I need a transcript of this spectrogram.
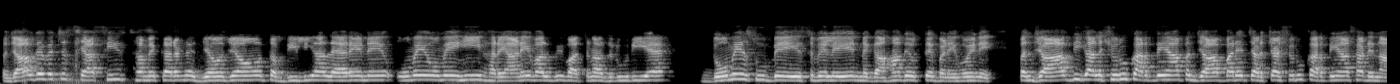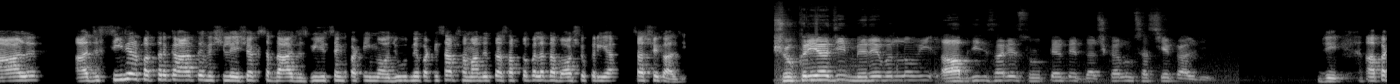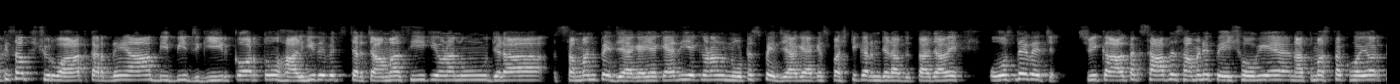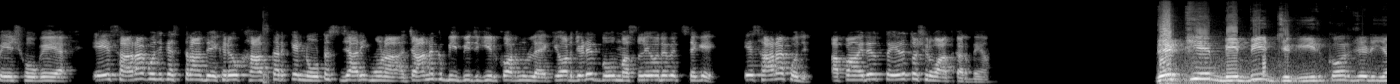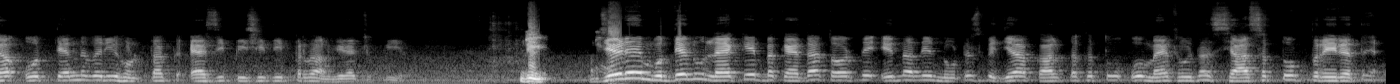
ਪੰਜਾਬ ਦੇ ਵਿੱਚ ਸਿਆਸੀ ਸਮੀਕਰਨ ਜਿਉਂ-ਜਿਉਂ ਤਬਦੀਲੀਆਂ ਲੈ ਰਹੇ ਨੇ, ਉਵੇਂ-ਉਵੇਂ ਹੀ ਹਰਿਆਣੇ ਵੱਲ ਵੀ ਵਾਚਣਾ ਜ਼ਰੂਰੀ ਹੈ। ਦੋਵੇਂ ਸੂਬੇ ਇਸ ਵੇਲੇ ਨਿਗਾਹਾਂ ਦੇ ਉੱਤੇ ਬਣੇ ਹੋਏ ਨੇ। ਪੰਜਾਬ ਦੀ ਗੱਲ ਸ਼ੁਰੂ ਕਰਦੇ ਹਾਂ। ਪੰਜਾਬ ਬਾਰੇ ਚਰਚਾ ਸ਼ੁਰੂ ਕਰਦੇ ਹਾਂ। ਸਾਡੇ ਨਾਲ ਅੱਜ ਸੀਨੀਅਰ ਪੱਤਰਕਾਰ ਤੇ ਵਿਸ਼ਲੇਸ਼ਕ ਸਰਦਾਰ ਜਸਵੀਰ ਸਿੰਘ ਪੱਟੀ ਮੌਜੂਦ ਨੇ। ਪੱਟੀ ਸਾਹਿਬ, ਸਮਾਂ ਦਿੱਤਾ। ਸਭ ਤੋਂ ਪਹਿਲਾਂ ਤਾਂ ਬਹੁਤ ਸ਼ੁਕਰੀਆ। ਸਤਿ ਸ਼੍ਰੀ ਅਕਾਲ ਜੀ। ਸ਼ੁਕਰੀਆ ਜੀ। ਮੇਰੇ ਵੱਲੋਂ ਵੀ ਆਪ ਜੀ ਦੇ ਸਾਰੇ ਸਰੋਤਿਆਂ ਤੇ ਦਰਸ਼ਕਾਂ ਨੂੰ ਸਤਿ ਸ਼੍ਰੀ ਅਕਾਲ ਜੀ। ਜੀ ਪੱਟੀ ਸਾਹਿਬ, ਸ਼ੁਰੂਆਤ ਕਰਦੇ ਹਾਂ ਬੀਬੀ ਜਗੀਰ ਕੌਰ ਤੋਂ। ਹਾਲ ਹੀ ਦੇ ਵਿੱਚ ਚਰਚਾਵਾਂ ਸੀ ਕਿ ਉਹਨਾਂ ਨੂੰ ਜਿਹੜਾ ਸਮਨ ਭੇਜਿਆ ਗਿਆ ਜਾਂ ਕਹਿ ਦਈਏ ਕਿ ਉਹਨਾਂ ਨੂੰ ਨੋਟਿਸ ਭੇਜਿਆ ਗਿਆ ਕਿ ਸਪਸ਼ਟੀਕਰਨ ਜਿਹੜਾ ਦਿੱਤਾ ਜਾਵੇ, ਉਸ ਦੇ ਵਿੱਚ ਸ਼੍ਰੀ ਅਕਾਲ ਤਖਤ ਸਾਹਿਬ ਦੇ ਸਾਹਮਣੇ ਪੇਸ਼ ਹੋ ਗਏ ਹੈ, ਨਤਮਸਤਕ ਹੋਏ ਔਰ ਪੇਸ਼ ਹੋ ਗਏ ਹੈ। ਇਹ ਸਾਰਾ ਕੁਝ ਕਿਸ ਤਰ੍ਹਾਂ ਦੇਖ ਰਹੇ ਹੋ? ਖਾਸ ਕਰਕੇ ਨੋਟਿਸ ਜਾਰੀ ਹੋਣਾ, ਅਚਾਨਕ ਬੀਬੀ ਜਗੀਰ ਕੌਰ ਨੂੰ ਲੈ ਕੇ ਔਰ ਜਿਹੜੇ ਦੋ ਮਸਲੇ ਉਹਦੇ ਵਿੱਚ ਸੀਗੇ, ਇਹ ਸਾਰਾ ਕੁਝ ਆਪਾਂ ਇਹਦੇ ਉੱਤੇ ਇਹਦੇ ਤੋਂ ਸ਼ੁਰੂਆਤ ਕਰਦੇ ਹਾਂ। ਦੇਖੀਏ ਬੀਬੀ ਜਗੀਰ ਕੌਰ ਜਿਹੜੀ ਆ ਉਹ ਤਿੰਨ ਵਾਰੀ ਹੁਣ ਤੱਕ ਐਸਜੀਪੀਸੀ ਦੀ ਪ੍ਰਧਾਨਗੀ ਰਹਿ ਚੁੱਕੀ ਹੈ ਜੀ। ਜਿਹੜੇ ਮੁੱਦੇ ਨੂੰ ਲੈ ਕੇ ਬਕਾਇਦਾ ਤੌਰ ਤੇ ਇਹਨਾਂ ਨੇ ਨੋਟਿਸ ਭੇਜਿਆ ਅਕਾਲ ਤਖਤ ਤੋਂ ਉਹ ਮੈਂ ਸੋਚਦਾ ਸਿਆਸਤ ਤੋਂ ਪ੍ਰੇਰਿਤ ਹੈ।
